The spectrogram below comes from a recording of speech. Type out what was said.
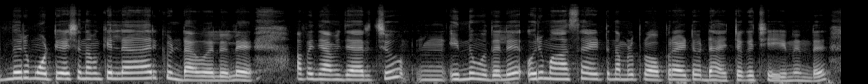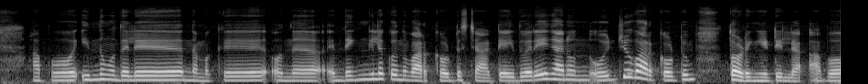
ഇന്നൊരു മോട്ടിവേഷൻ നമുക്ക് എല്ലാവർക്കും ഉണ്ടാവുമല്ലോ അല്ലേ? അപ്പം ഞാൻ വിചാരിച്ചു ഇന്ന് മുതൽ ഒരു മാസമായിട്ട് നമ്മൾ പ്രോപ്പറായിട്ട് ഡയറ്റൊക്കെ ചെയ്യുന്നുണ്ട്. അപ്പോൾ ഇന്ന് മുതൽ നമുക്ക് ഒന്ന് എന്തെങ്കിലുമൊക്കെ ഒന്ന് വർക്കൗട്ട് സ്റ്റാർട്ട് ചെയ്യാം. ഇതുവരെ ഞാൻ ഒന്ന് ഒരു വർക്കൗട്ടും തുടങ്ങിയിട്ടില്ല. അപ്പോൾ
